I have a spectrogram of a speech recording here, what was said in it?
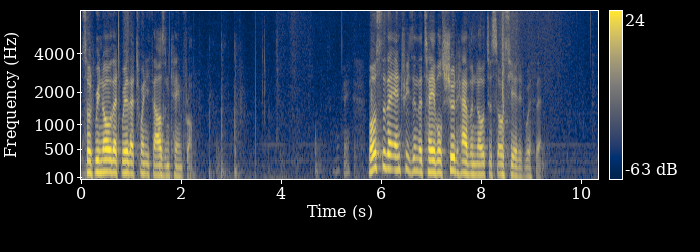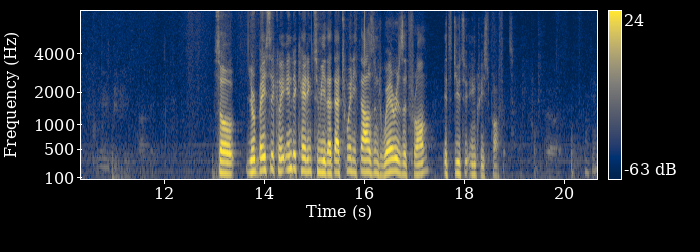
So that we know that where that 20,000 came from. Okay. Most of the entries in the table should have a note associated with them. So you're basically indicating to me that that 20,000, where is it from? It's due to increased profits. Okay.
